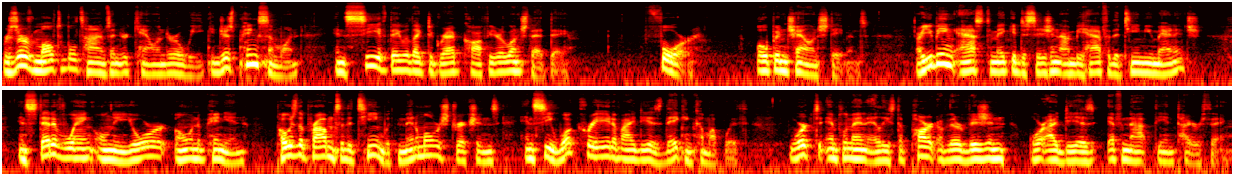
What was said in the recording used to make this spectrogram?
Reserve multiple times on your calendar a week and just ping someone and see if they would like to grab coffee or lunch that day. 4. Open challenge statements. Are you being asked to make a decision on behalf of the team you manage? Instead of weighing only your own opinion, pose the problem to the team with minimal restrictions and see what creative ideas they can come up with. Work to implement at least a part of their vision or ideas, if not the entire thing.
